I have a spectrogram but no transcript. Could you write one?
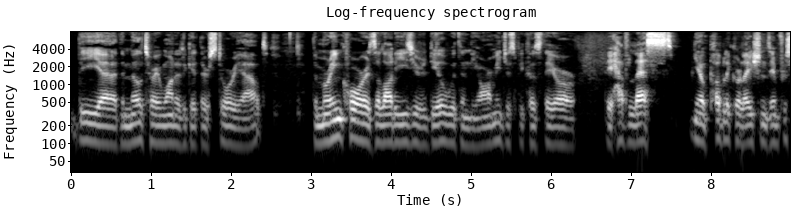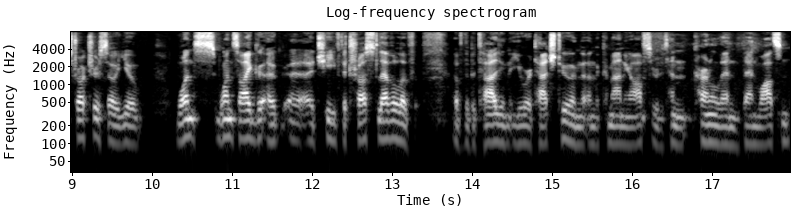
The uh, the military wanted to get their story out. The Marine Corps is a lot easier to deal with than the Army, just because they are they have less you know public relations infrastructure. So you once once I uh, uh, achieved the trust level of of the battalion that you were attached to, and, and the commanding officer, Lieutenant Colonel then Ben Watson,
